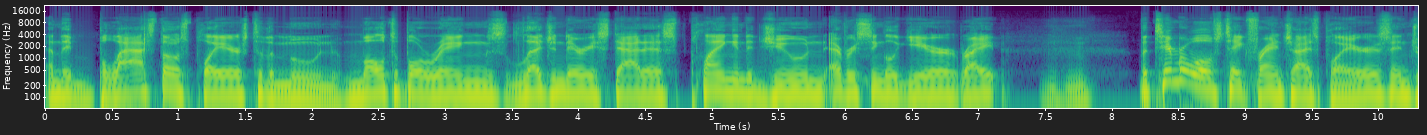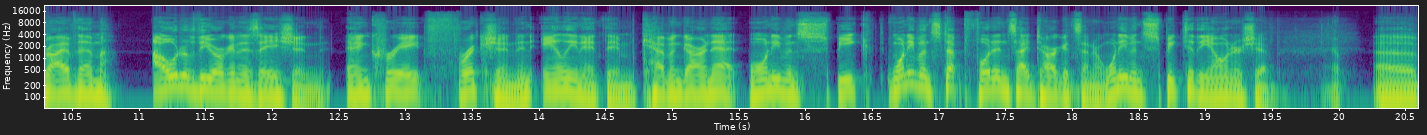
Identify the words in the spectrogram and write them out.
and they blast those players to the moon. Multiple rings, legendary status, playing into June every single year, right? Mm-hmm. The Timberwolves take franchise players and drive them out of the organization and create friction and alienate them. Kevin Garnett won't even speak, won't even step foot inside Target Center, won't even speak to the ownership. Uh,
